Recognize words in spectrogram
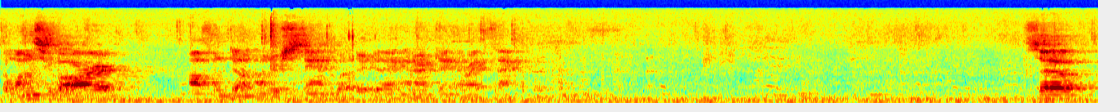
the ones who are often don't understand what they're doing and aren't doing the right thing. So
